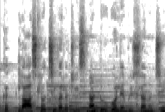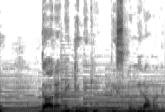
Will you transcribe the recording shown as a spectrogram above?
పక్క లాస్ట్లో చివరిలో చూసిన టూ గోల్డెన్ బీడ్స్లో నుంచి దారాన్ని కిందికి తీసుకుని రావాలి.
